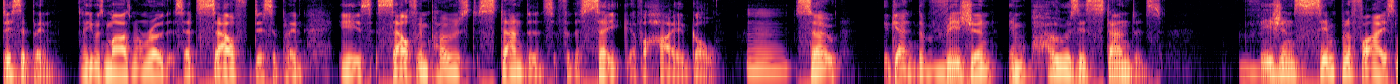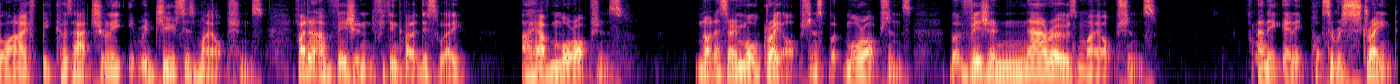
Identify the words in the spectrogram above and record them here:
discipline. I think it was Myles Munroe that said self discipline is self imposed standards for the sake of a higher goal. Mm. So, again, the vision imposes standards. Vision simplifies life because actually it reduces my options. If I don't have vision, if you think about it this way, I have more options. Not necessarily more great options, but more options. But vision narrows my options and it, and it puts a restraint.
